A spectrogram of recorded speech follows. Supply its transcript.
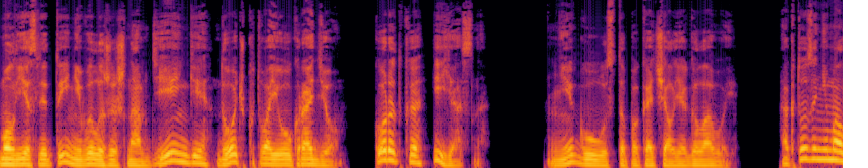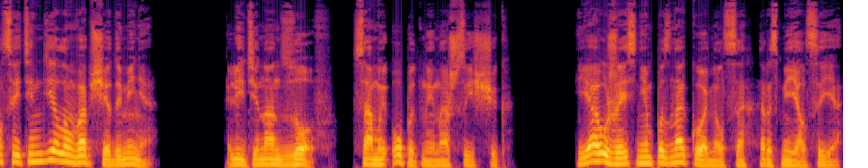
Мол, если ты не выложишь нам деньги, дочку твою украдем. Коротко и ясно. Не густо, покачал я головой. А кто занимался этим делом вообще до меня? Лейтенант Зов, самый опытный наш сыщик. «Я уже с ним познакомился», — рассмеялся я.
